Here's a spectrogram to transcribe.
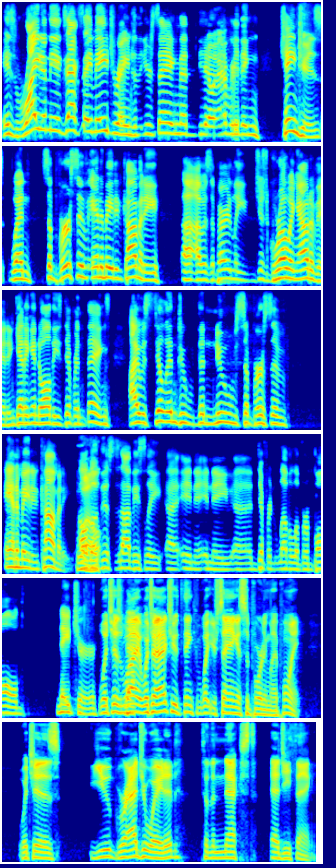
is right in the exact same age range that you're saying that you know everything changes when subversive animated comedy. Uh, I was apparently just growing out of it and getting into all these different things. I was still into the new subversive animated comedy. Well, Although this is obviously uh, in in a uh, different level of ribald nature. Which is why, which I actually think what you're saying is supporting my point, which is you graduated to the next edgy thing.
